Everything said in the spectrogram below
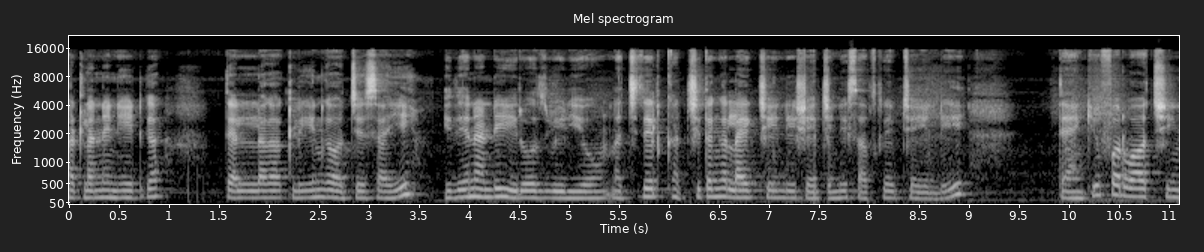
బట్టలన్నీ నీట్గా తెల్లగా క్లీన్గా వచ్చేసాయి. ఇదేనండి ఈరోజు వీడియో. నచ్చితే ఖచ్చితంగా లైక్ చేయండి షేర్ చేయండి సబ్స్క్రైబ్ చేయండి. Thank you for watching.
